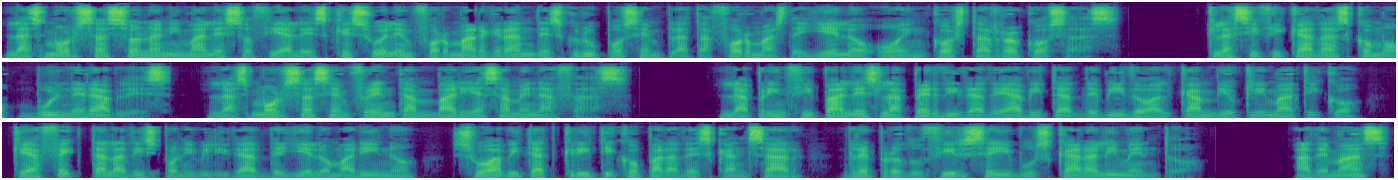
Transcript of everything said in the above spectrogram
las morsas son animales sociales que suelen formar grandes grupos en plataformas de hielo o en costas rocosas. Clasificadas como vulnerables, las morsas enfrentan varias amenazas. La principal es la pérdida de hábitat debido al cambio climático, que afecta la disponibilidad de hielo marino, su hábitat crítico para descansar, reproducirse y buscar alimento. Además,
